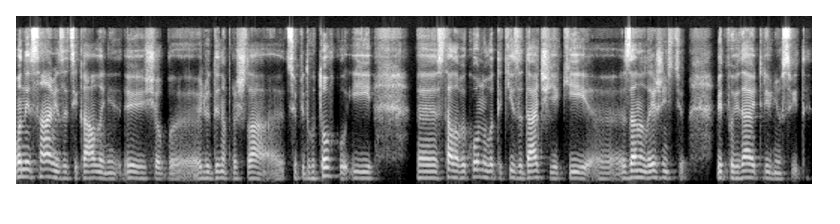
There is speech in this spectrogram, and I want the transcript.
вони самі зацікавлені, щоб людина пройшла цю підготовку і стала виконувати ті задачі, які за належністю відповідають рівню освіти.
